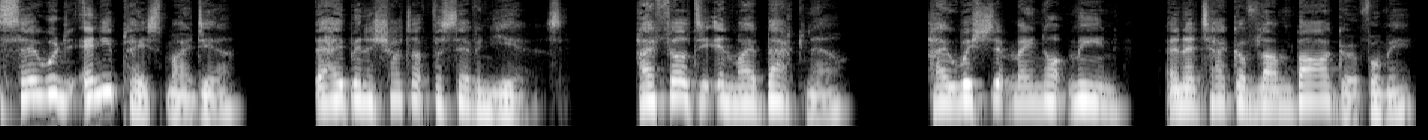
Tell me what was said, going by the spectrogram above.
So would any place, my dear, that had been shut up for seven years. I felt it in my back now. I wish it may not mean an attack of lumbago for me.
